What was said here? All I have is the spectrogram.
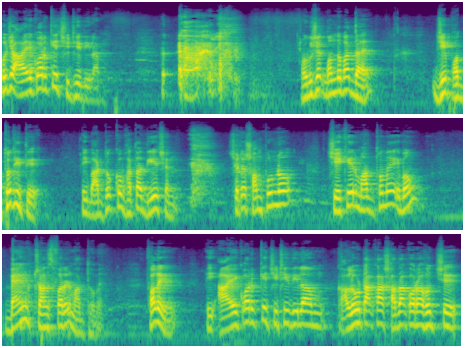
বলছে, আয়করকে চিঠি দিলাম। অভিষেক বন্দ্যোপাধ্যায় যে পদ্ধতিতে এই বার্ধক্য ভাতা দিয়েছেন, সেটা সম্পূর্ণ চেকের মাধ্যমে এবং ব্যাংক ট্রান্সফারের মাধ্যমে। ফলে এই আয়করকে চিঠি দিলাম, কালো টাকা সাদা করা হচ্ছে,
